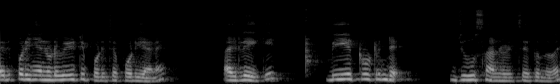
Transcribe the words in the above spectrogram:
അരിപ്പൊടി ഞാനിവിടെ വീട്ടിൽ പൊടിച്ച പൊടിയാണ്. അതിലേക്ക് ബീട്രൂട്ടിന്റെ ജ്യൂസാണ് ഒഴിച്ചേക്കുന്നത്.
